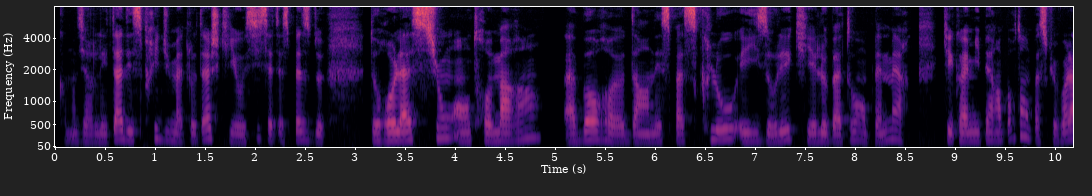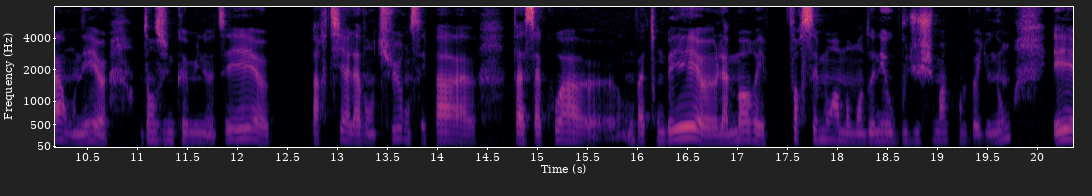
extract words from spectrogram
comment dire l'état d'esprit du matelotage, qui est aussi cette espèce de, de relation entre marins à bord d'un espace clos et isolé qui est le bateau en pleine mer, qui est quand même hyper important parce que voilà, on est dans une communauté partie à l'aventure, on ne sait pas face à quoi on va tomber, la mort est forcément à un moment donné au bout du chemin, qu'on le veuille ou non, et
